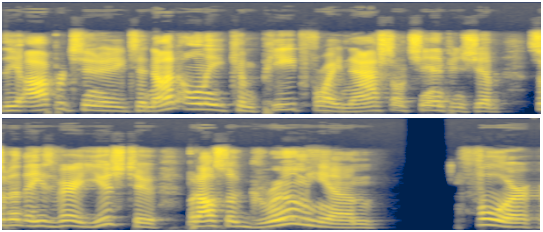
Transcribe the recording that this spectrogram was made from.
the opportunity to not only compete for a national championship, something that he's very used to, but also groom him for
